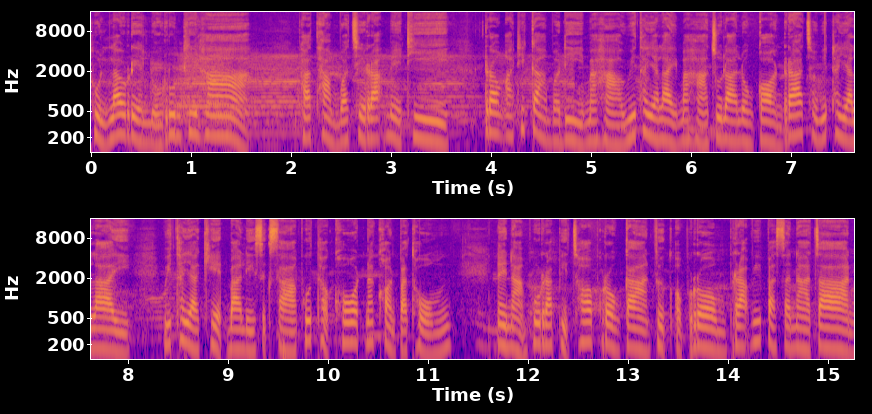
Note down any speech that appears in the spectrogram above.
ทุนเล่าเรียนหลวงรุ่นที่ 5 พระธรรมวชิระเมธี รองอธิการบดีมหาวิทยาลัย มหาจุฬาลงกรณราชวิทยาลัย วิทยาเขตบาลีศึกษาพุทธโคตนครปฐมในนามผู้รับผิดชอบโครงการฝึกอบรม พระวิปัสสนาจารย์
